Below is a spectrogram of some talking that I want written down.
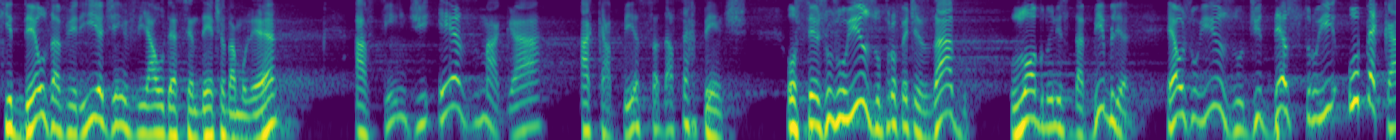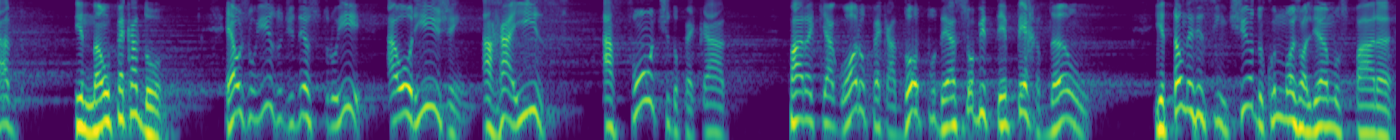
que Deus haveria de enviar o descendente da mulher a fim de esmagar a cabeça da serpente. Ou seja, o juízo profetizado, logo no início da Bíblia, é o juízo de destruir o pecado e não o pecador. É o juízo de destruir a origem, a raiz, a fonte do pecado, para que agora o pecador pudesse obter perdão. Então, nesse sentido, quando nós olhamos para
